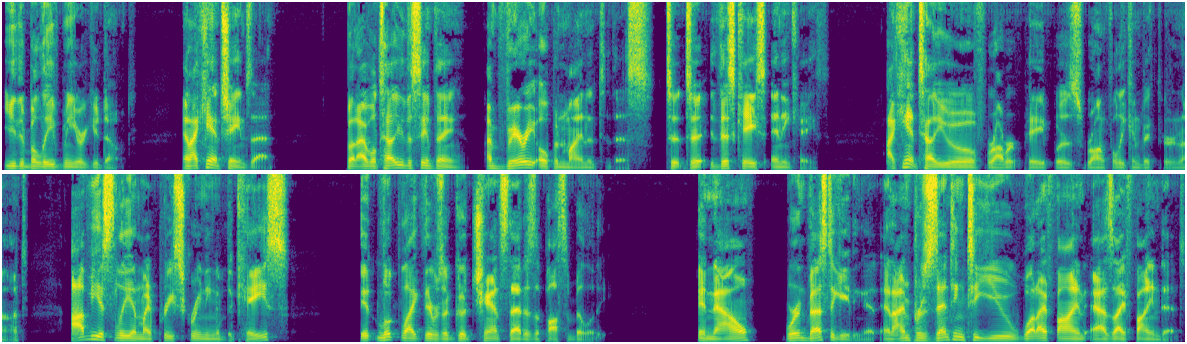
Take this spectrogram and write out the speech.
You either believe me or you don't. And I can't change that. But I will tell you the same thing. I'm very open minded to this, to, to this case, any case. I can't tell you if Robert Pape was wrongfully convicted or not. Obviously, in my pre screening of the case, it looked like there was a good chance that is a possibility. And now we're investigating it. And I'm presenting to you what I find as I find it.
